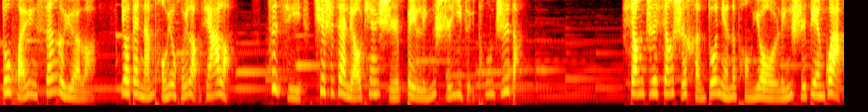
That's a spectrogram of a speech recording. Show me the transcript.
都怀孕三个月了，要带男朋友回老家了，自己却是在聊天时被临时一嘴通知的。相知相识很多年的朋友临时变卦，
